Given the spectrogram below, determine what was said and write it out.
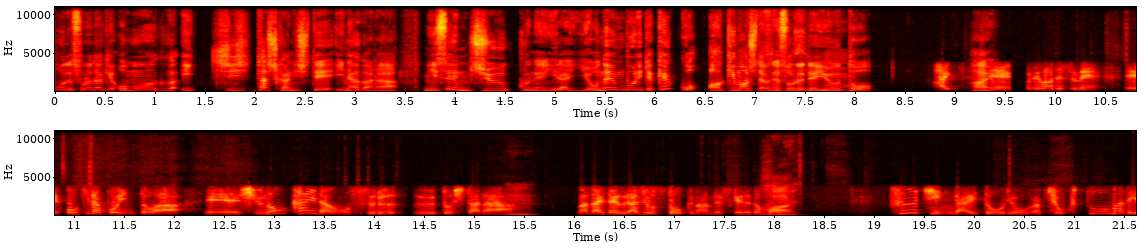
方でそれだけ思惑が一致確かにしていながら、2019年以来4年ぶりって結構空きましたよね。それで言うと。はいはいえーこれはですね、えー大きなポイントは、えー首脳会談をするうとしたら、うん。まあ、大体ウラジオストークなんですけれども、はい。プーチン大統領が極東まで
